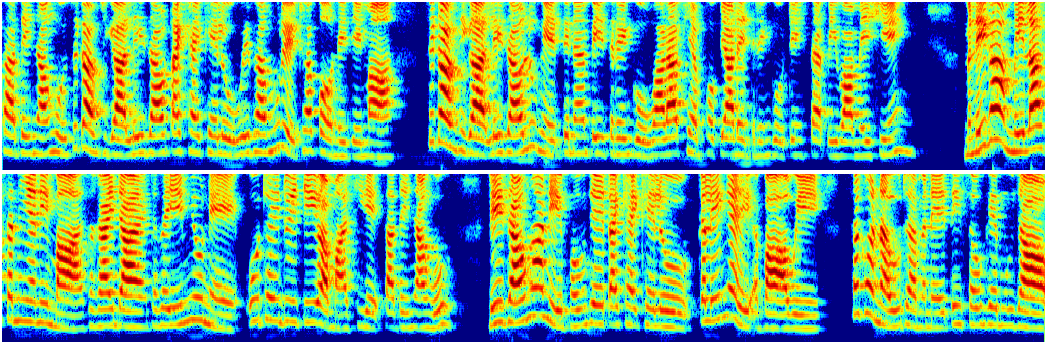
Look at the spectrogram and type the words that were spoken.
စာတင်ချောင်းကိုစစ်ကောင်စီကလေကြောင်းတိုက်ခိုက်ခဲ့လို့ဝေဖန်မှုတွေထွက်ပေါ်နေချိန်မှာစစ်ကောင်စီကလေကြောင်းလူငယ်တင်နန်းပေးသတင်းကိုဝါရဖြန့်ဖော်ပြတဲ့သတင်းကိုတင်ဆက်ပေးပါမယ်ရှင်။မနေ့ကမေလ12ရက်နေ့မှာစကိုင်းတိုင်းတပင်းမြို့နယ်အိုထိန်တွေးကြီးရွာမှာရှိတဲ့စာတင်ချောင်းကိုလေကြောင်းကနေဘုံကျဲတိုက်ခိုက်ခဲ့လို့ကလေးငယ်တွေအပါအဝင်18ဦးထပ်မံတိတ်ဆုံးခဲ့မှုကြောင့်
